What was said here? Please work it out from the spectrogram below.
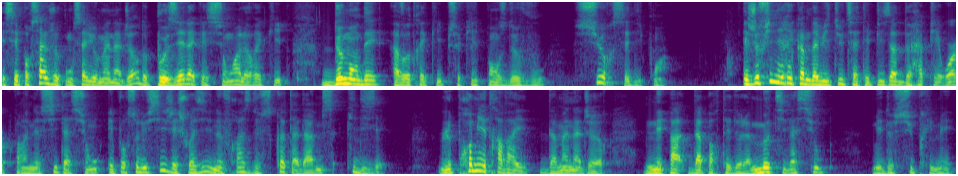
Et c'est pour ça que je conseille aux managers de poser la question à leur équipe. Demandez à votre équipe ce qu'ils pensent de vous sur ces 10 points. Et je finirai comme d'habitude cet épisode de Happy Work par une citation, et pour celui-ci j'ai choisi une phrase de Scott Adams qui disait ⁇ Le premier travail d'un manager n'est pas d'apporter de la motivation, mais de supprimer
